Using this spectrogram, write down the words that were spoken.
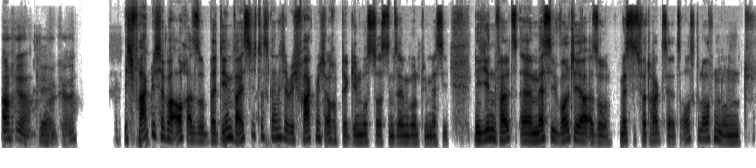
Ach ja, Okay. okay. Ich frage mich aber auch also, bei dem weiß ich das gar nicht, aber ich frage mich auch, ob der gehen musste aus demselben Grund wie Messi. Ne, jedenfalls, äh, Messi wollte ja also, Messis Vertrag ist ja jetzt ausgelaufen und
